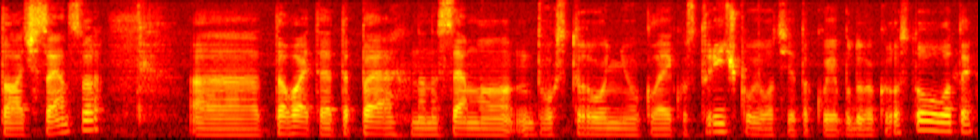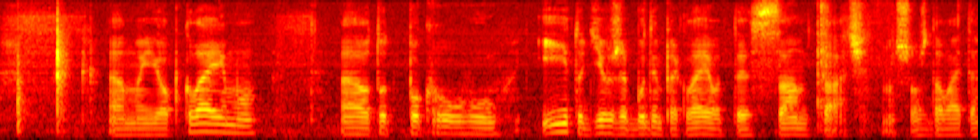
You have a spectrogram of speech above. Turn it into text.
тач-сенсор. Давайте тепер нанесемо двосторонню клейку стрічку. І От я таку я буду використовувати. Ми її обклеїмо отут по кругу. І тоді вже будемо приклеювати сам тач. Ну що ж, давайте.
